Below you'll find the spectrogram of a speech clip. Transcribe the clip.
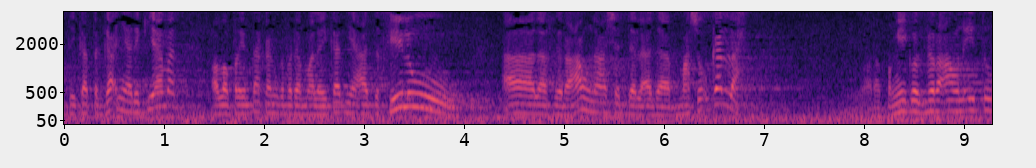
ketika tegaknya hari kiamat Allah perintahkan kepada malaikatnya adkhilu ala fir'aun asyaddal adab. Masukkanlah. Para pengikut Firaun itu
